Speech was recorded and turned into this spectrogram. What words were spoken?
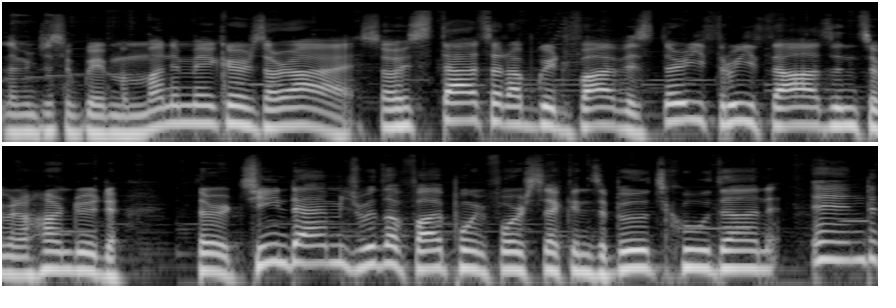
let me just upgrade my money makers. Alright, so his stats at upgrade 5 is 33,713 damage with a 5.4 seconds ability cooldown and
